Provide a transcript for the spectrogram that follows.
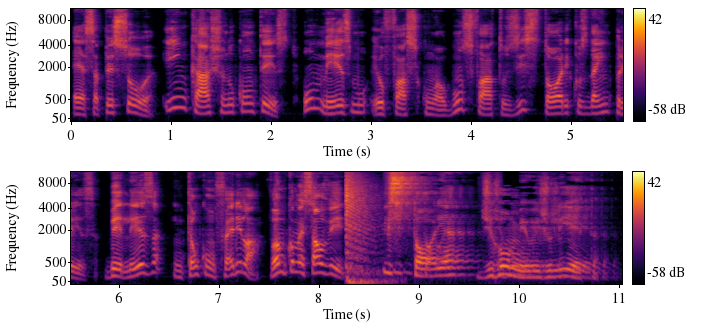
essa pessoa e encaixo no contexto. O mesmo eu faço com alguns fatos históricos da empresa. Beleza? Então confere lá. Vamos começar o vídeo. História de Romeu e Julieta.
